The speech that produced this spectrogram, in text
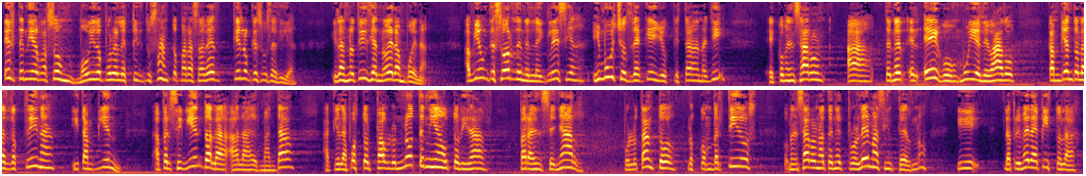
Él tenía razón, movido por el Espíritu Santo, para saber qué es lo que sucedía. Y las noticias no eran buenas. Había un desorden en la iglesia y muchos de aquellos que estaban allí eh, comenzaron a tener el ego muy elevado, cambiando las doctrinas y también apercibiendo a la, a la hermandad a que el apóstol Pablo no tenía autoridad para enseñar. Por lo tanto, los convertidos comenzaron a tener problemas internos y la primera epístola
